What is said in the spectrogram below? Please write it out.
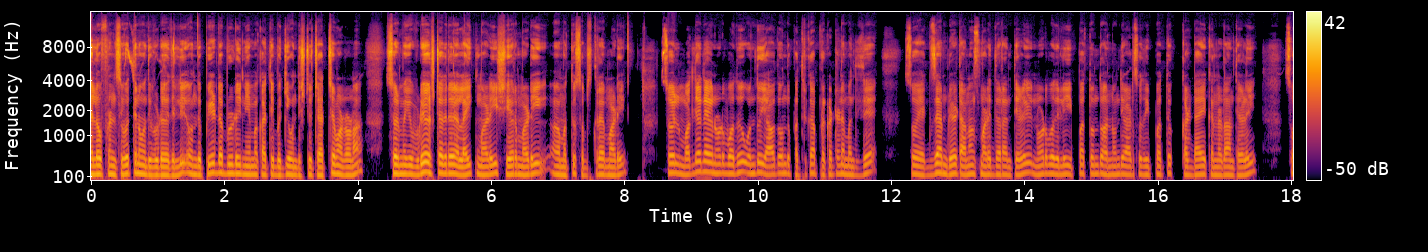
ಹಲೋ ಫ್ರೆಂಡ್ಸ್ ಇವತ್ತಿನ ಒಂದು ವಿಡಿಯೋದಲ್ಲಿ ಒಂದು ಪಿ ಡಬ್ಲ್ಯೂ ಡಿ ನೇಮಕಾತಿ ಬಗ್ಗೆ ಒಂದಿಷ್ಟು ಚರ್ಚೆ ಮಾಡೋಣ. ಸೊ ನಿಮಗೆ ವಿಡಿಯೋ ಇಷ್ಟ ಆದರೆ ಲೈಕ್ ಮಾಡಿ ಶೇರ್ ಮಾಡಿ ಮತ್ತು ಸಬ್ಸ್ಕ್ರೈಬ್ ಮಾಡಿ. ಸೊ ಇಲ್ಲಿ ಮೊದಲನೇದಾಗಿ ನೋಡ್ಬೋದು, ಒಂದು ಯಾವುದೋ ಒಂದು ಪತ್ರಿಕಾ ಪ್ರಕಟಣೆ ಬಂದಿದೆ. ಸೊ ಎಕ್ಸಾಮ್ ಡೇಟ್ ಅನೌನ್ಸ್ ಮಾಡಿದ್ದಾರೆ ಅಂತೇಳಿ. ನೋಡ್ಬೋದು ಇಲ್ಲಿ ಇಪ್ಪತ್ತೊಂದು, ಹನ್ನೊಂದು, ಎರಡು ಸಾವಿರದ ಇಪ್ಪತ್ತು ಕಡ್ಡಾಯ ಕನ್ನಡ ಅಂತೇಳಿ. ಸೊ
